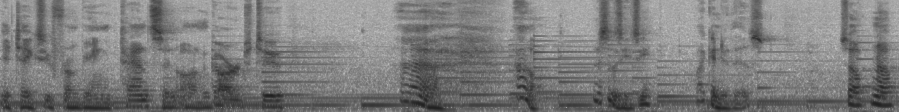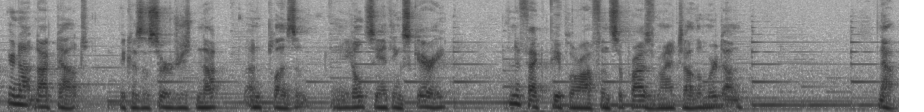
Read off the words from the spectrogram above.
It takes you from being tense and on guard to, ah, oh, this is easy. I can do this. So, no, you're not knocked out because the surgery's not unpleasant and you don't see anything scary. And in fact, people are often surprised when I tell them we're done. Now,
